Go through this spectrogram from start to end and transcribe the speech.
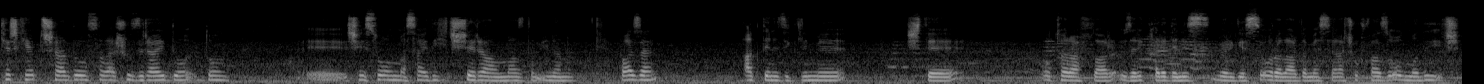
keşke hep dışarıda olsalar şu zirai don, don e, şeysi olmasaydı hiç içeri almazdım inanın. Bazen Akdeniz iklimi işte o taraflar özellikle Karadeniz bölgesi oralarda mesela çok fazla olmadığı için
